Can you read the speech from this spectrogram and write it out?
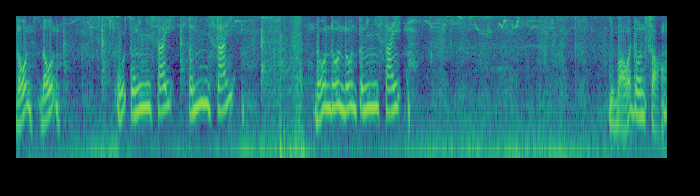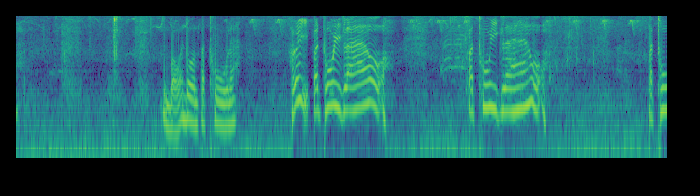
โดน โดนอุ้ยตัวนี้มีไซส์ตัวนี้มีไซส์โดนโดนโดนตัวนี้มีไซส์อย่าบอกว่าโดนสองอย่าบอกว่าโดนปลาทูนะ เฮ้ยปลาทูอีกแล้วปลาทูอีกแล้วปลาทู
